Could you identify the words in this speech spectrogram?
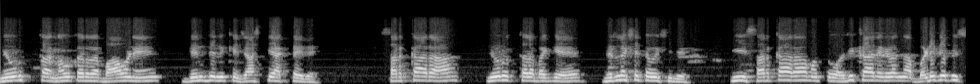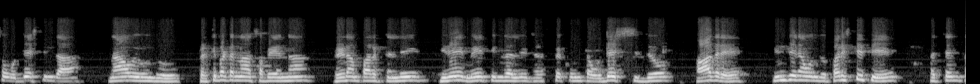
ನಿವೃತ್ತ ನೌಕರರ ಭಾವನೆ ದಿನ ದಿನಕ್ಕೆ ಜಾಸ್ತಿ ಆಗ್ತಾ ಇದೆ. ಸರ್ಕಾರ ನಿವೃತ್ತರ ಬಗ್ಗೆ ನಿರ್ಲಕ್ಷ್ಯತೆ ವಹಿಸಿದೆ. ಈ ಸರ್ಕಾರ ಮತ್ತು ಅಧಿಕಾರಿಗಳನ್ನ ಬಡಿದೆಬ್ಬಿಸುವ ಉದ್ದೇಶದಿಂದ ನಾವು ಈ ಒಂದು ಪ್ರತಿಭಟನಾ ಸಭೆಯನ್ನ ಫ್ರೀಡಂ ಪಾರ್ಕ್ನಲ್ಲಿ ಇದೇ ಮೇ ತಿಂಗಳಲ್ಲಿ ನಡೆಸಬೇಕು ಅಂತ ಉದ್ದೇಶಿಸಿದ್ದು. ಆದರೆ ಇಂದಿನ ಒಂದು ಪರಿಸ್ಥಿತಿ ಅತ್ಯಂತ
